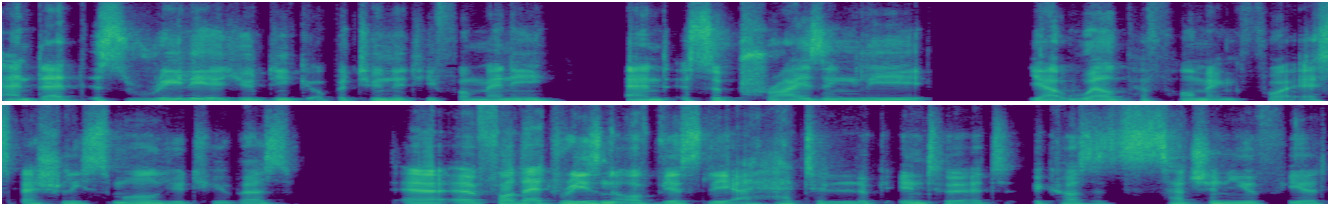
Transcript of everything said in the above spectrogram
and that is really a unique opportunity for many and surprisingly, yeah, well performing for especially small YouTubers. Uh, uh, for that reason, obviously, I had to look into it because it's such a new field.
